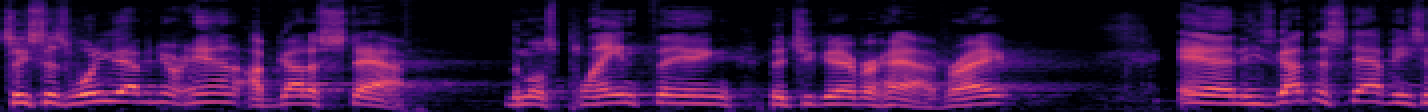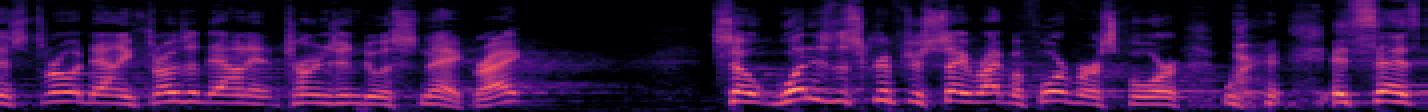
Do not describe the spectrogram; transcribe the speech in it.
So he says, What do you have in your hand? I've got a staff, the most plain thing that you could ever have, right? and he's got this staff and he says, throw it down. He throws it down and it turns into a snake, right? So, what does the scripture say right before verse 4? It says,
